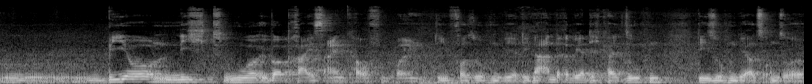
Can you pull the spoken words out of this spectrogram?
mm, Bio nicht nur über Preis einkaufen wollen. Die versuchen wir, die eine andere Wertigkeit suchen, die suchen wir als unsere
